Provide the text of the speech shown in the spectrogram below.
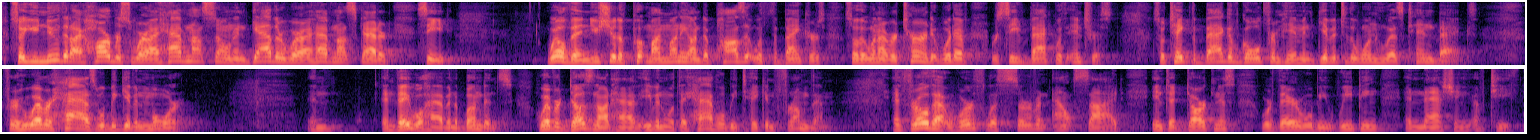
So you knew that I harvest where I have not sown and gather where I have not scattered seed. Well, then, you should have put my money on deposit with the bankers, so that when I returned, it would have received back with interest. So take the bag of gold from him and give it to the one who has ten bags. For whoever has will be given more, and, and they will have in abundance. Whoever does not have, even what they have, will be taken from them. And throw that worthless servant outside into darkness, where there will be weeping and gnashing of teeth.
